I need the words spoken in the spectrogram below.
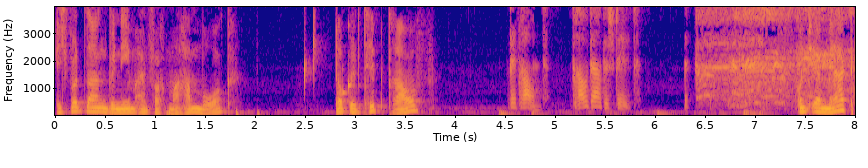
Ich würde sagen, wir nehmen einfach mal Hamburg. Doppeltipp drauf. Background. Grau dargestellt. Und ihr merkt,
